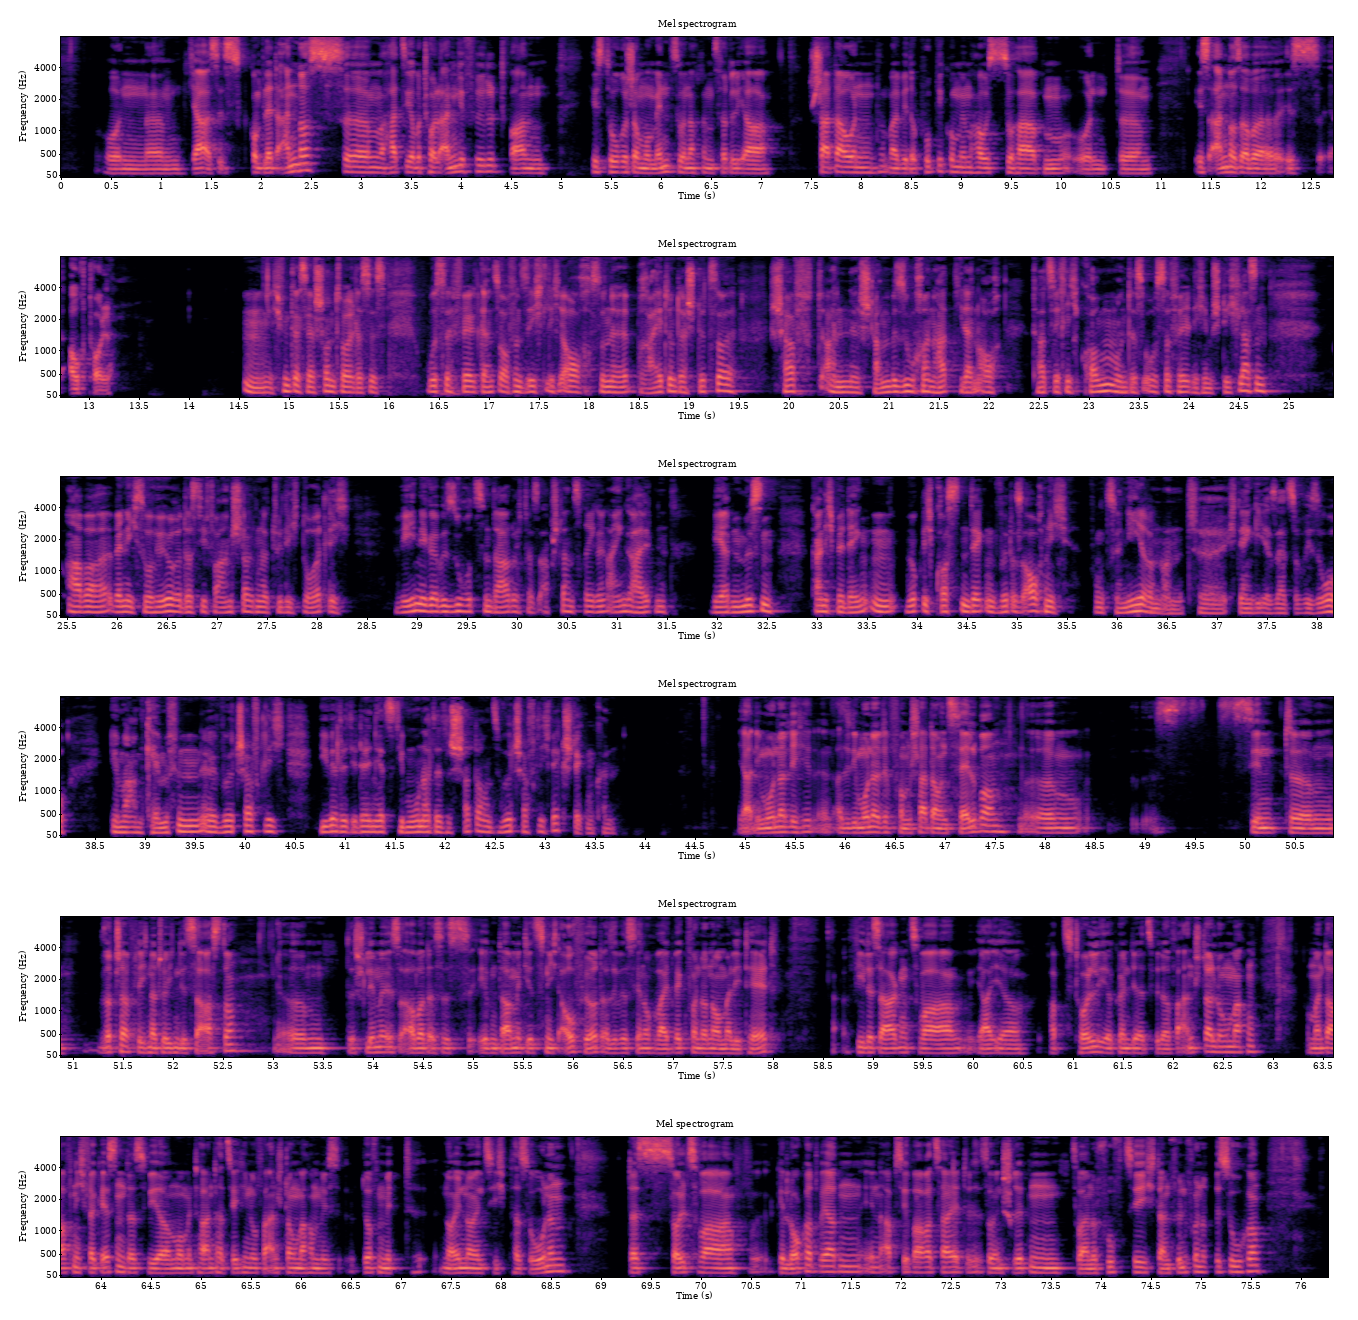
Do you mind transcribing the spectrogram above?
Und ähm, ja, es ist komplett anders, ähm, hat sich aber toll angefühlt, war ein historischer Moment, so nach einem Vierteljahr Shutdown mal wieder Publikum im Haus zu haben und ähm, ist anders, aber ist auch toll. Hm, ich finde das ja schon toll, dass es Osterfeld ganz offensichtlich auch so eine breite Unterstützerschaft an Stammbesuchern hat, die dann auch tatsächlich kommen und das Osterfeld nicht im Stich lassen. Aber wenn ich so höre, dass die Veranstaltungen natürlich deutlich weniger besucht sind, dadurch, dass Abstandsregeln eingehalten werden müssen, kann ich mir denken, wirklich kostendeckend wird es auch nicht funktionieren. Und äh, ich denke, ihr seid sowieso immer am Kämpfen äh, wirtschaftlich. Wie werdet ihr denn jetzt die Monate des Shutdowns wirtschaftlich wegstecken können? Ja, die monatliche, also die Monate vom Shutdown selber ähm, sind ähm, wirtschaftlich natürlich ein Desaster. Ähm, das Schlimme ist aber, dass es eben damit jetzt nicht aufhört. Also wir sind noch weit weg von der Normalität. Viele sagen zwar, ja, ihr habt's toll, ihr könnt ja jetzt wieder Veranstaltungen machen. Und man darf nicht vergessen, dass wir momentan tatsächlich nur Veranstaltungen machen dürfen mit 99 Personen. Das soll zwar gelockert werden in absehbarer Zeit, so in Schritten 250, dann 500 Besucher.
